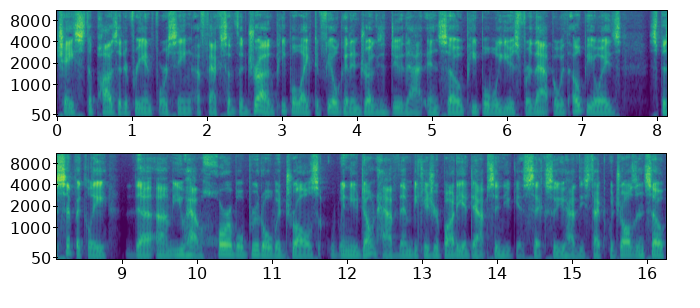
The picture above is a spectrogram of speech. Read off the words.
chase the positive reinforcing effects of the drug. People like to feel good, and drugs do that, and so people will use for that. But with opioids specifically, the um, you have horrible, brutal withdrawals when you don't have them because your body adapts and you get sick. So you have these type of withdrawals, and so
